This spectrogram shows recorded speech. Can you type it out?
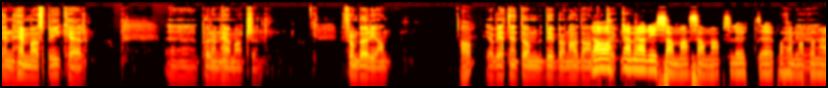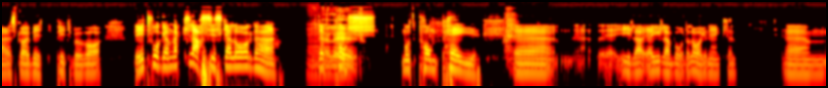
en hemmaspik här. Eh, på den här matchen. Från början. Ja. Jag vet inte om Dybban hade annat Ja, nej, men jag hade ju samma, samma absolut eh, på hemmaplan här. Ska ju Pete- Peterborough vara. Det är två gamla klassiska lag det här. Mm. The? Posh mot Pompeji. Eh, jag, gillar, jag gillar båda lagen egentligen. Ehm,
